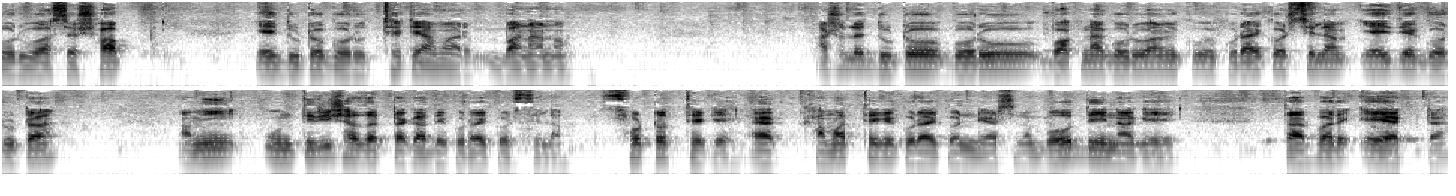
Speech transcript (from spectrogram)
গরু আছে, সব এই দুটো গরুর থেকে আমার বানানো। আসলে দুটো গরু, বকনা গরু আমি কুড়াই করছিলাম। এই যে গরুটা আমি উনত্রিশ হাজার টাকা দিয়ে কুড়াই করছিলাম। ছোটোর থেকে, এক খামার থেকে কুড়াই করে নিয়ে আসছিলাম। বহুত দিন আগে। তারপরে এ একটা।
